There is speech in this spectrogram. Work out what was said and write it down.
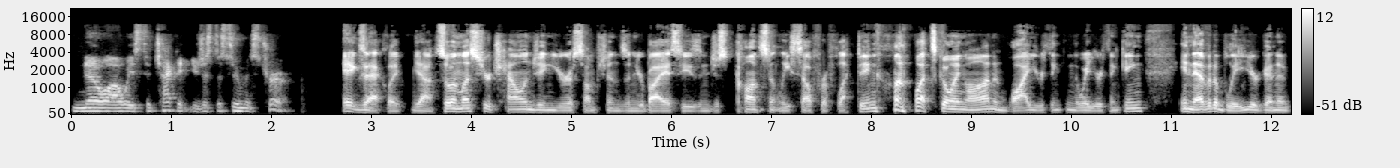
know always to check it. You just assume it's true. Exactly. Yeah. So unless you're challenging your assumptions and your biases and just constantly self-reflecting on what's going on and why you're thinking the way you're thinking, inevitably you're going to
